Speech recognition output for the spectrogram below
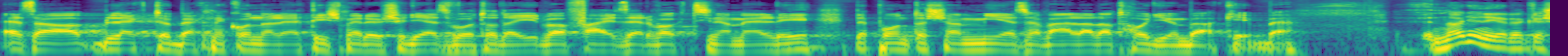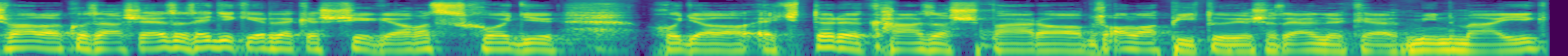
Ez a legtöbbeknek onnan lehet ismerős, hogy ez volt odaírva a Pfizer vakcina mellé, de pontosan mi ez a vállalat, hogy jön be a képbe? Nagyon érdekes vállalkozás ez. Az egyik érdekessége az, hogy, hogy a, egy török házaspár az alapító és az elnöke mindmáig,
